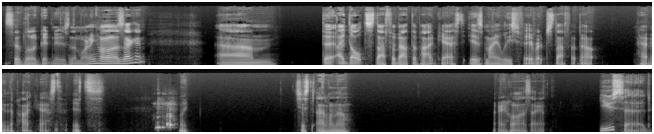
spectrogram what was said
It's a little good news in the morning. Hold on a second. Um, the adult stuff about the podcast is my least favorite stuff about having the podcast. It's like just I don't know. All right, hold on a second. You said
